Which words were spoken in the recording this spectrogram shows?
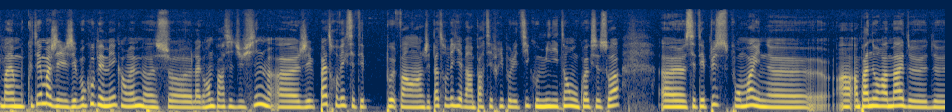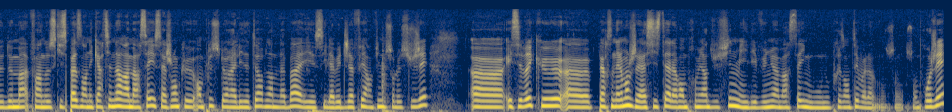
Bah, écoutez, moi j'ai beaucoup aimé quand même euh, sur la grande partie du film. Euh, j'ai pas trouvé que c'était, enfin j'ai pas trouvé qu'il y avait un parti pris politique ou militant ou quoi que ce soit. Euh, c'était plus pour moi une, un, panorama de, de, de, de, ce qui se passe dans les quartiers nord à Marseille, sachant que en plus le réalisateur vient de là-bas et il avait déjà fait un film sur le sujet. Euh, et c'est vrai que euh, personnellement, j'ai assisté à l'avant-première du film et il est venu à Marseille nous, présenter son, projet.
